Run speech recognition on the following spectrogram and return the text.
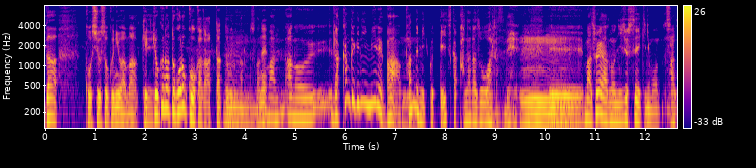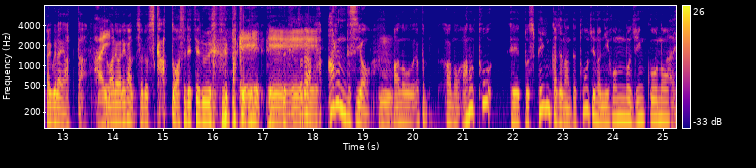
が、こう収束にはまあ結局のところ効果があったってことになるんですかね。まあ、あの楽観的に見れば、パンデミックっていつか必ず終わるんで、ん。えー、まあ、それはあの20世紀にも3回ぐらいあった、はい、我々がそれをスカッと忘れてる だけで、えー、それはあるんですよ。うん、あのやっぱあのあのと、えーと、スペイン風邪なんて当時の日本の人口の、はい。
